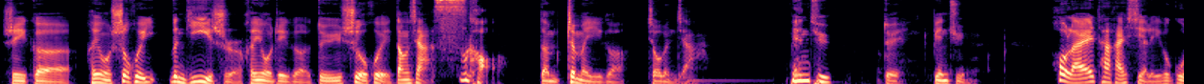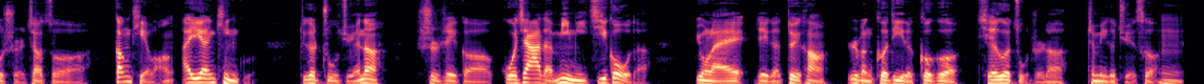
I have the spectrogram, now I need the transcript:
是一个很有社会问题意识，很有这个对于社会当下思考的这么一个脚本家。编剧对，编剧。后来他还写了一个故事，叫做《钢铁王 Iron King》。这个主角呢是这个国家的秘密机构的，用来这个对抗日本各地的各个邪恶组织的这么一个角色。嗯，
